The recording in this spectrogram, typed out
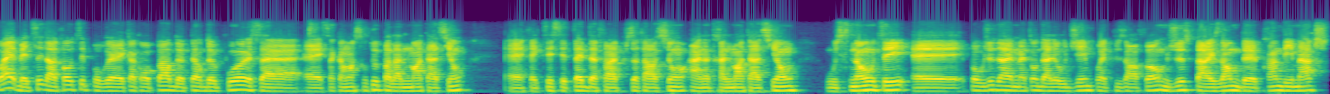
Oui, ben, tu sais, dans le fond, pour, euh, quand on parle de perte de poids, ça, euh, ça commence surtout par l'alimentation. Euh, fait c'est peut-être de faire plus attention à notre alimentation. Ou sinon, tu sais, pas obligé d'aller au gym pour être plus en forme, juste par exemple de prendre des marches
